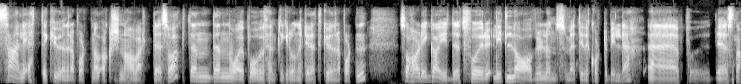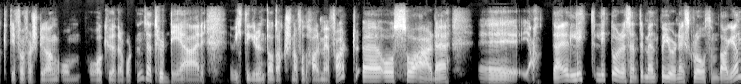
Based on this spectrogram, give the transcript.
Særlig etter Q1-rapporten at aksjen har vært eh, svak. Den, den, var jo på over 50 kroner til etter Q1-rapporten. Så har de guidet for litt lavere lønnsomhet i det korte bildet. Eh, det snakket de for første gang om på Q1-rapporten, så jeg tror det er en viktig grunn til at aksjen har fått hard medfart. Eh, og så er det ja, det er litt, litt, dårligere sentiment på Euronex Growth om dagen,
